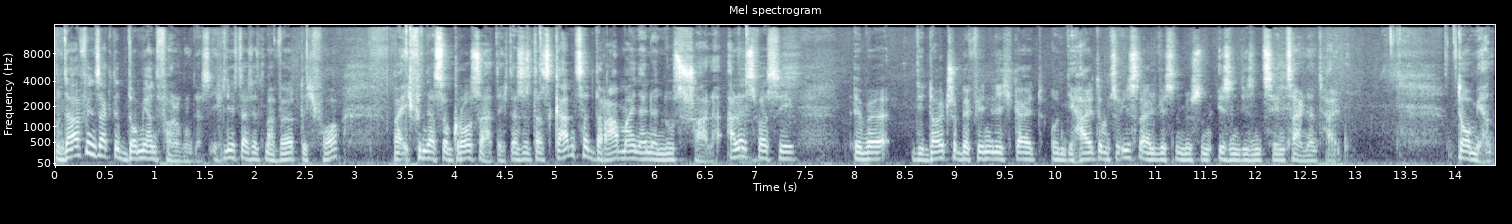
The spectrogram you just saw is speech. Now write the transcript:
Und daraufhin sagte Domian folgendes. Ich lese das jetzt mal wörtlich vor, weil ich finde das so großartig. Das ist das ganze Drama in einer Nussschale. Alles, was Sie über die deutsche Befindlichkeit und die Haltung zu Israel wissen müssen, ist in diesen zehn Zeilen enthalten. Domian,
